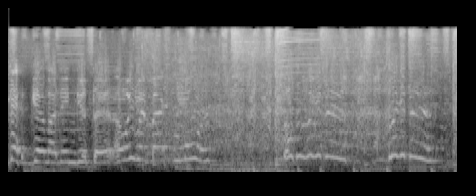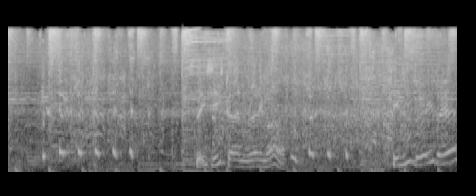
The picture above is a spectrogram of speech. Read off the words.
Dadgum, I didn't get that. Oh, he went back for more. Oh, look at that. Look at that. See, she's trying to run him off. Can you believe that?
